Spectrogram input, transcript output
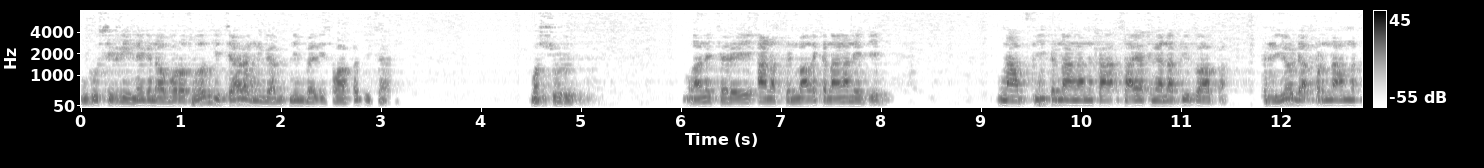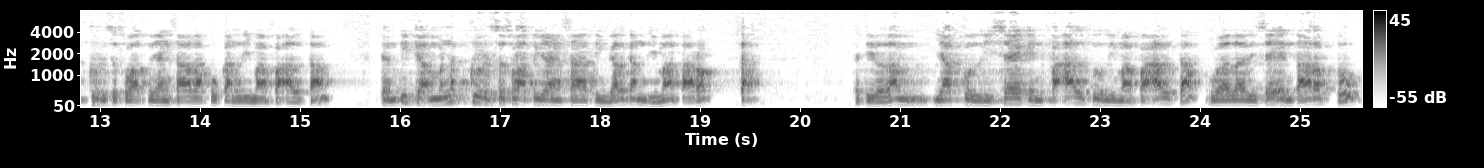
Iku sirine kenapa Rasulullah jarang nimbali sahabat jarang. Masyur. Mengenai dari Anas bin Malik kenangan itu. Nabi kenangan saya dengan Nabi itu apa? Beliau tidak pernah negur sesuatu yang saya lakukan lima fa'alta dan tidak menegur sesuatu yang saya tinggalkan lima tarok jadi lam yakul lise in fa'altu lima fa'alta wala lise in tu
